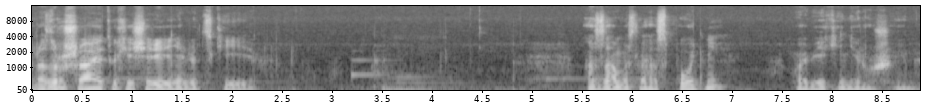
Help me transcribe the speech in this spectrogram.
разрушает ухищрения людские, а замыслы Господни вовеки нерушимы.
